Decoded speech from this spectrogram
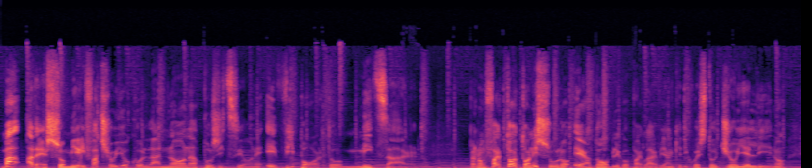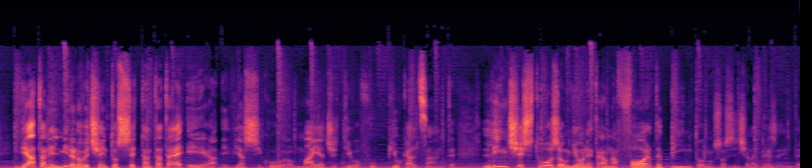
Ma adesso mi rifaccio io con la nona posizione e vi porto Mizar. Per non far torto a nessuno, era d'obbligo parlarvi anche di questo gioiellino. Ideata nel 1973 era, e vi assicuro, mai aggettivo fu più calzante, l'incestuosa unione tra una Ford Pinto, non so se ce l'hai presente,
